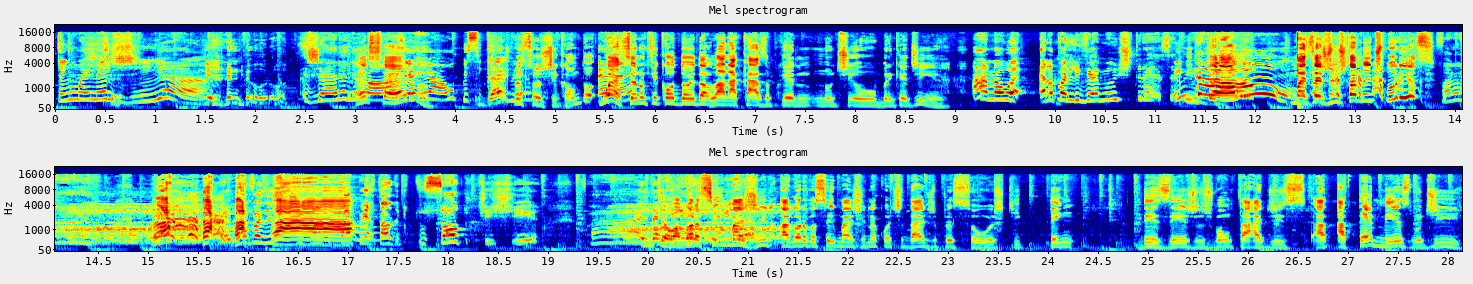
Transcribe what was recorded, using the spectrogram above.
tem uma energia. Neurose. Gera neurose, sério? é real, As psiquiatra. pessoas ficam doidas. É. Ué, você não ficou doida lá na casa porque não tinha o brinquedinho? Ah, não, é- era pra aliviar meu estresse. amiga. Então! Mas é justamente por isso. Fala, ai. É igual fazer xixi quando tu tá apertado que tu solta o xixi. Ai, Então, agora você imagina, agora você imagina a quantidade de pessoas que têm desejos, vontades, a- até mesmo de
